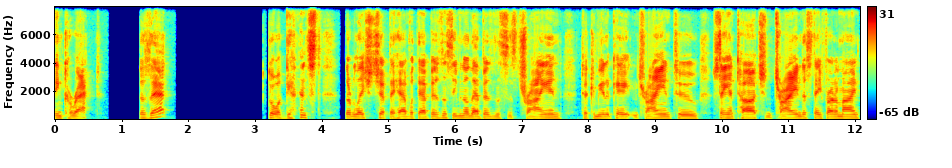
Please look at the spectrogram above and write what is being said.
incorrect, does that go against the relationship they have with that business, even though that business is trying to communicate and trying to stay in touch and trying to stay front of mind?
